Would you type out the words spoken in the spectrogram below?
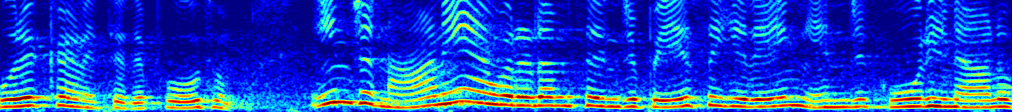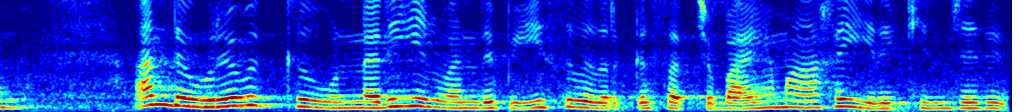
புறக்கணித்தது போதும். இன்று நானே அவரிடம் சென்று பேசுகிறேன் என்று கூறினாலும் அந்த உறவுக்கு உன்னருகில் வந்து பேசுவதற்கு சற்று பயமாக இருக்கின்றது.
